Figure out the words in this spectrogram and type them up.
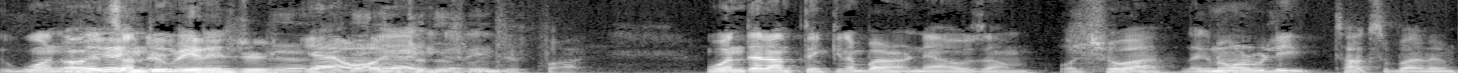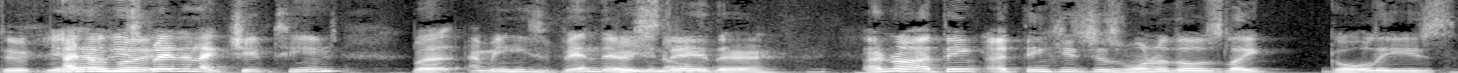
one Oh that's yeah, he did underrated. get injured. Yeah, Yeah, he oh yeah, injured he got week. injured. Fuck. One that I'm thinking about right now is um Ochoa. Like no one really talks about him. Dude, yeah, I know he's played in like cheap teams, but I mean he's been there. he you know, stayed there. I don't know. I think I think he's just one of those like goalies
